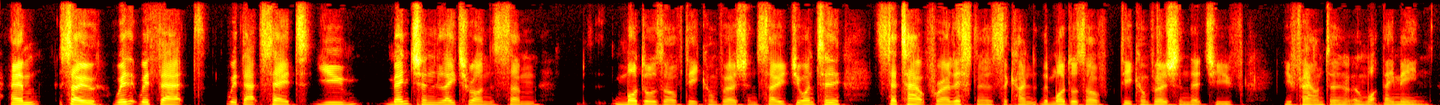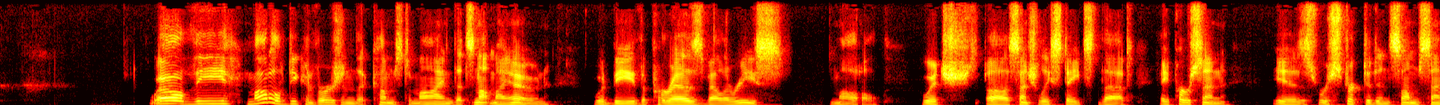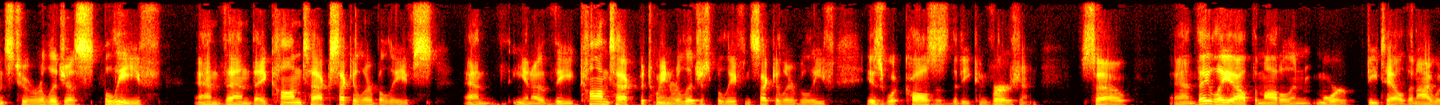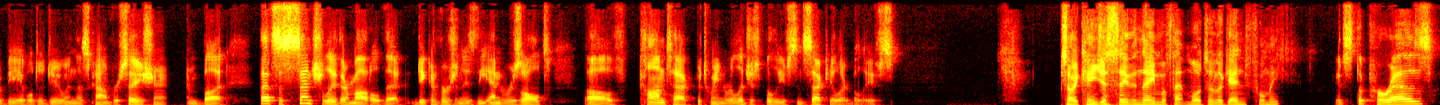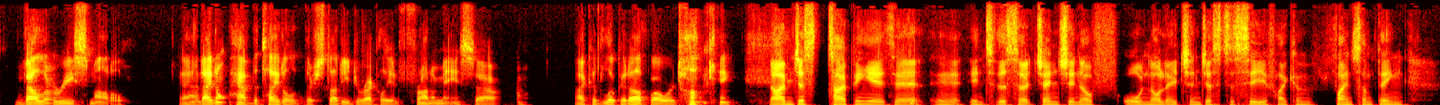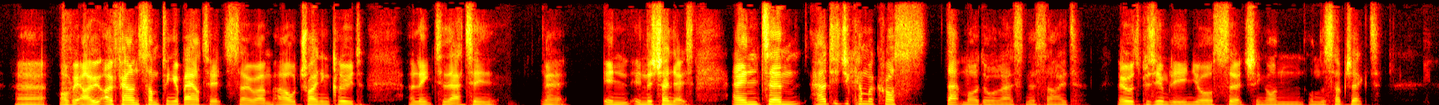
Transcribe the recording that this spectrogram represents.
Um, so with with that with that said, you mention later on some models of deconversion. So, do you want to set out for our listeners the kind of the models of deconversion that you've you found and, and what they mean? Well, the model of deconversion that comes to mind that's not my own would be the Perez Vallieres model, which uh, essentially states that a person is restricted in some sense to a religious belief, and then they contact secular beliefs and you know the contact between religious belief and secular belief is what causes the deconversion. So and they lay out the model in more detail than i would be able to do in this conversation but that's essentially their model that deconversion is the end result of contact between religious beliefs and secular beliefs. Sorry can you just say the name of that model again for me? It's the perez vallieres model. And i don't have the title of their study directly in front of me so I could look it up while we're talking. No, I'm just typing it uh, uh, into the search engine of all knowledge and just to see if I can find something uh, of it. I, I, found something about it, so um, I'll try and include a link to that in uh, in in the show notes. And um, how did you come across that model as an aside? It was presumably in your searching on on the subject.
